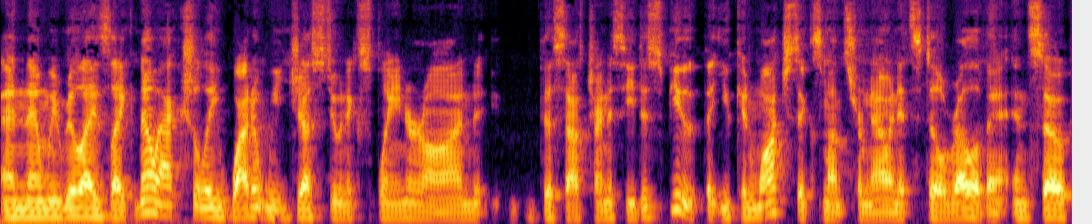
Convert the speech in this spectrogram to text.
and then we realized like no actually why don't we just do an explainer on the south china sea dispute that you can watch six months from now and it's still relevant? And so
